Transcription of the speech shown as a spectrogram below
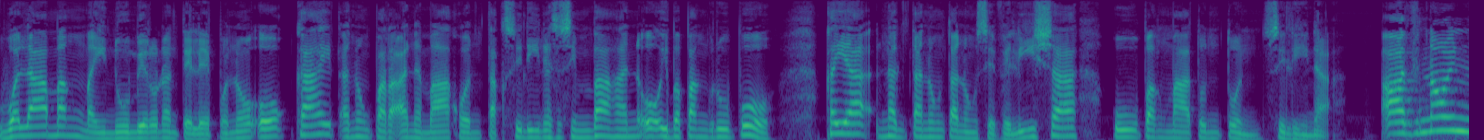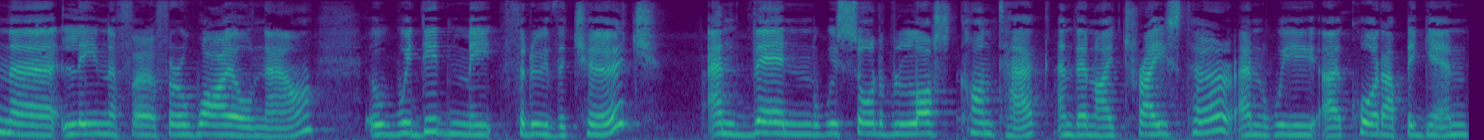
Wala mang may numero ng telepono o kahit anong paraan na makontak si Lina sa simbahan o iba pang grupo. Kaya nagtanong-tanong si Felicia upang matuntun si Lina. I've known uh, Lena for, for a while now. We did meet through the church and then we sort of lost contact, and then I traced her, and we uh, caught up again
